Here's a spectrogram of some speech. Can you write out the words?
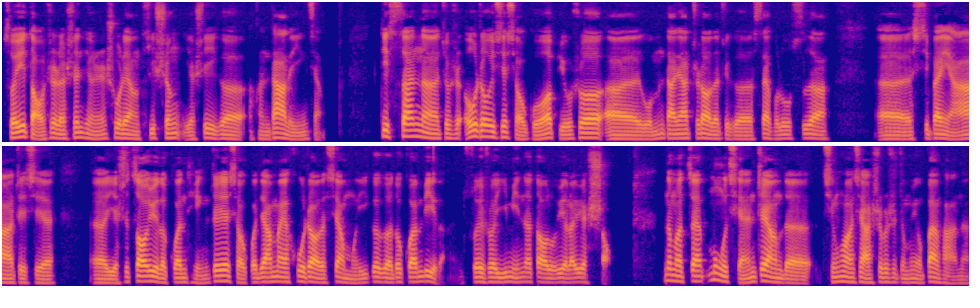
所以导致了申请人数量提升，也是一个很大的影响。第三呢，就是欧洲一些小国，比如说呃，我们大家知道的这个塞浦路斯啊，呃，西班牙啊这些。呃，也是遭遇了关停，这些小国家卖护照的项目一个个都关闭了，所以说移民的道路越来越少。那么在目前这样的情况下，是不是就没有办法呢？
